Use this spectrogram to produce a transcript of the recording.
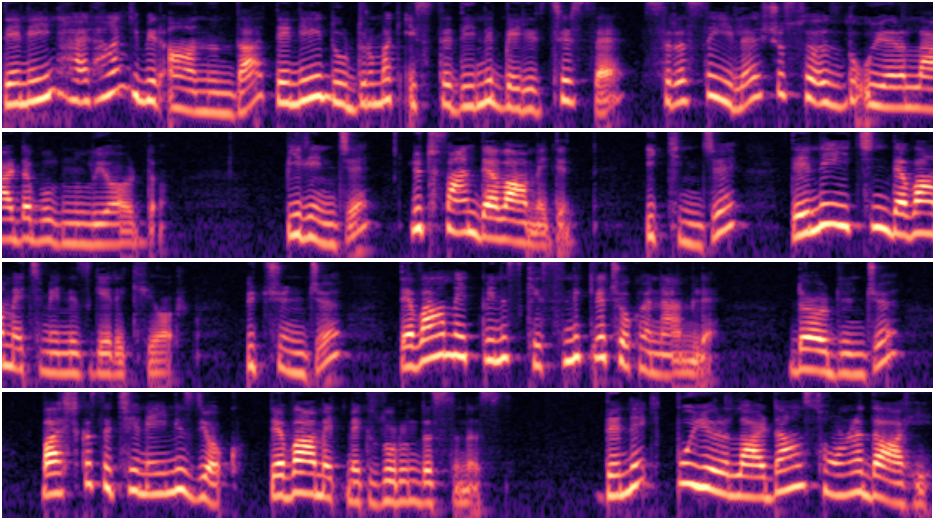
deneyin herhangi bir anında deneyi durdurmak istediğini belirtirse sırasıyla şu sözlü uyarılarda bulunuluyordu. Birinci, lütfen devam edin. İkinci, deney için devam etmeniz gerekiyor. Üçüncü, devam etmeniz kesinlikle çok önemli. Dördüncü, başka seçeneğiniz yok. Devam etmek zorundasınız. Denek bu uyarılardan sonra dahi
